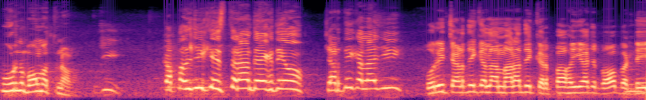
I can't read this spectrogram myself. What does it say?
ਪੂਰਨ ਬਹੁਮਤ ਨਾਲ। ਜੀ। ਕਪਲ ਜੀ ਕਿਸ ਤਰ੍ਹਾਂ ਦੇਖਦੇ ਹੋ? ਚੜ੍ਹਦੀ ਕਲਾ ਜੀ? ਪੂਰੀ ਚੜ੍ਹਦੀ ਕਲਾ ਮਹਾਰਾਜ ਦੀ ਕਿਰਪਾ ਹੋਈ ਅੱਜ ਬਹੁਤ ਵੱਡੀ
